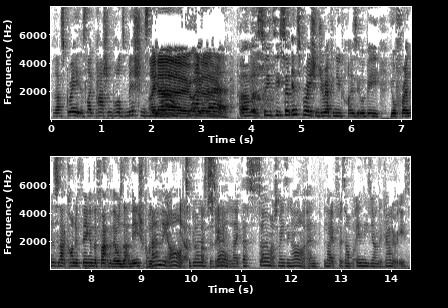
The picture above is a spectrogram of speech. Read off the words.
But that's great. It's like Passion Pod's mission I statement. know, I right know. there. Um, sweetie, so inspiration, do you reckon you guys, it would be your friends, that kind of thing, and the fact that there was that niche? For and the art Yeah, to be honest absolutely. as well. like there's so much amazing art. And like for example in these younger galleries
